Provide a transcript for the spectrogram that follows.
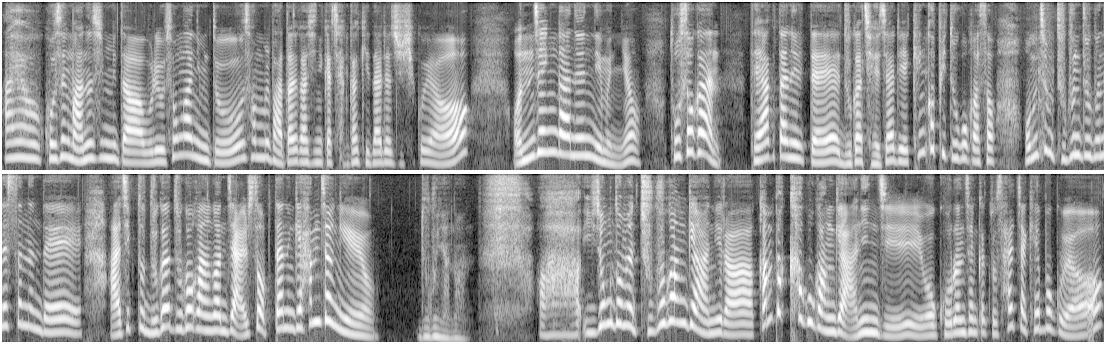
아유, 고생 많으십니다. 우리 송아 님도 선물 받아가시니까 잠깐 기다려 주시고요. 언젠가는 님은요. 도서관, 대학 다닐 때 누가 제자리에 캔커피 두고 가서 엄청 두근두근 했었는데 아직도 누가 두고 간 건지 알 수 없다는 게 함정이에요. 누구냐 넌. 아, 이 정도면 두고 간 게 아니라 깜빡하고 간 게 아닌지, 뭐 그런 생각도 살짝 해보고요.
